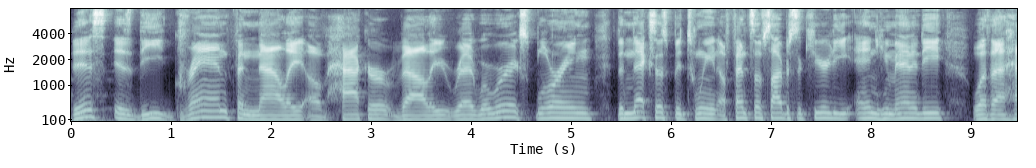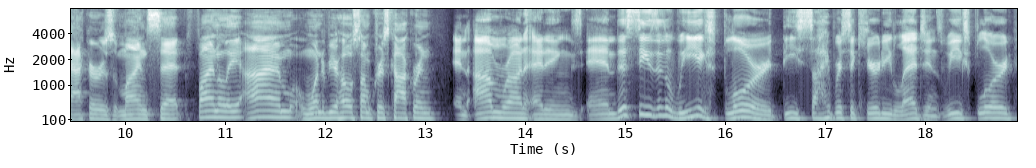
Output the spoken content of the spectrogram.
This is the grand finale of Hacker Valley Red, where we're exploring the nexus between offensive cybersecurity and humanity with a hacker's mindset. Finally, I'm one of your hosts. I'm Chris Cochran. And I'm Ron Eddings. And this season, we explored these cybersecurity legends. We explored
